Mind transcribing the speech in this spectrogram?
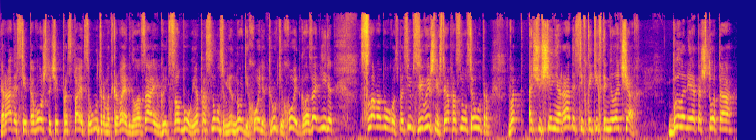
радости того, что человек просыпается утром, открывает глаза и говорит, слава Богу, я проснулся, у меня ноги ходят, руки ходят, глаза видят. Слава Богу, спасибо Всевышний, что я проснулся утром. Вот ощущение радости в каких-то мелочах. Было ли это что-то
